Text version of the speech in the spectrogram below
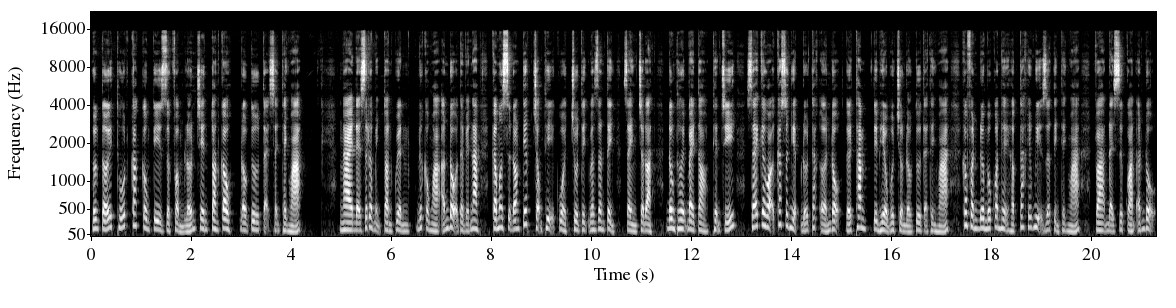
hướng tới thu hút các công ty dược phẩm lớn trên toàn cầu đầu tư tại tỉnh Thanh Hóa. Ngài Đại sứ đặc mệnh toàn quyền nước Cộng hòa Ấn Độ tại Việt Nam cảm ơn sự đón tiếp trọng thị của Chủ tịch Ban dân tỉnh dành cho đoàn, đồng thời bày tỏ thiện chí sẽ kêu gọi các doanh nghiệp đối tác ở Ấn Độ tới thăm, tìm hiểu môi trường đầu tư tại Thanh Hóa, góp phần đưa mối quan hệ hợp tác hữu nghị giữa tỉnh Thanh Hóa và Đại sứ quán Ấn Độ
